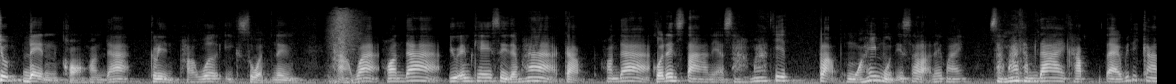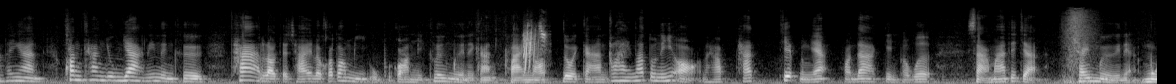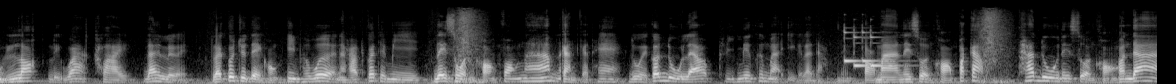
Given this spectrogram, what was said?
จุดเด่นของ Honda Green Power อีกส่วนหนึ่ง ถามว่า Honda UMK 45 กับ Honda Golden Star เนี่ยสามารถที่ปรับหัวให้หมุนอิสระได้ไหม สามารถทำได้ครับ แต่วิธีการใช้งานค่อนข้างยุ่งยากนิดนึงคือ ถ้าเราจะใช้เราก็ต้องมีอุปกรณ์มีเครื่องมือในการคลายน็อตโดยการคลายน็อตตัวนี้ออกนะครับถ้าเทียบตรงเนี้ย Honda Green Power สามารถที่จะใช้มือเนี่ยหมุนล็อกหรือว่าคลายได้เลย แล้วก็จุดเด่นของ Green Power นะครับก็จะมีในส่วนของฟองน้ำกันกระแทกด้วยก็ดูแล้วพรีเมียมขึ้นมาอีกระดับหนึ่งต่อมาในส่วนของประกับ ถ้าดูในส่วนของ Honda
